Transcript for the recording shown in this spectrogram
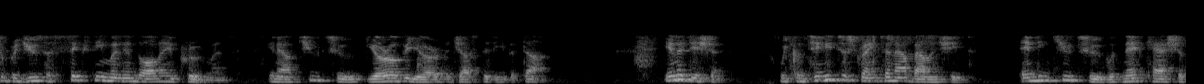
to produce a $60 million improvement in our Q2 year-over-year adjusted EBITDA. In addition, we continued to strengthen our balance sheet, ending Q2 with net cash of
